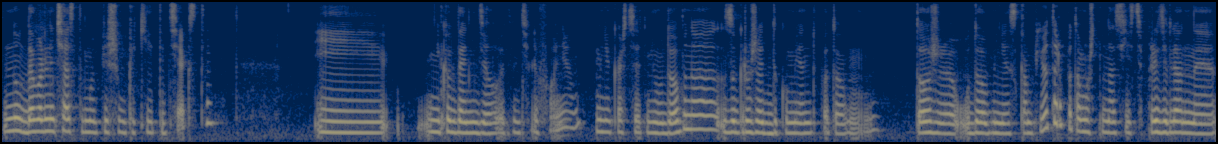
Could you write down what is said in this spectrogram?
ну, довольно часто мы пишем какие-то тексты. И никогда не делаю это на телефоне. Мне кажется, это неудобно. Загружать документ потом тоже удобнее с компьютера, потому что у нас есть определенные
